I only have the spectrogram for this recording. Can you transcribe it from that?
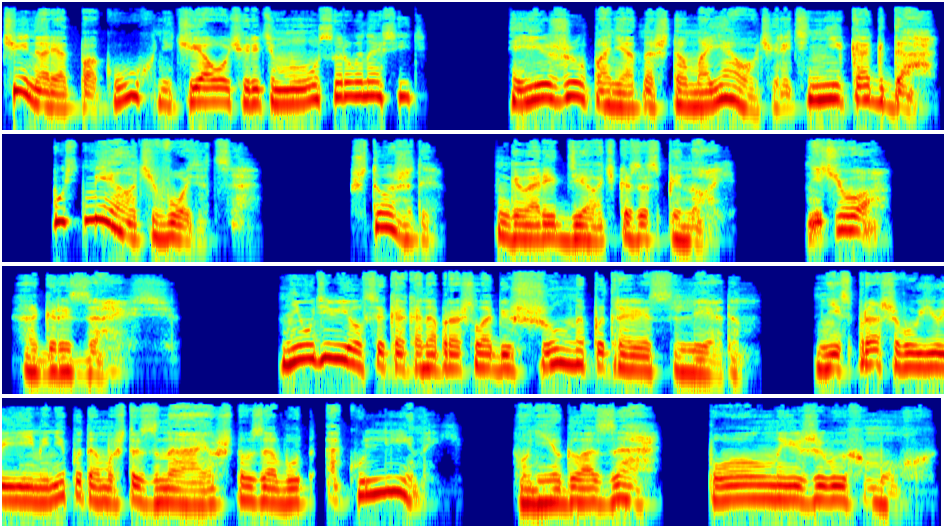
Чей наряд по кухне, чья очередь мусор выносить? Ежу понятно, что моя очередь никогда. Пусть мелочь возится. «Что же ты?» — говорит девочка за спиной. «Ничего!» — огрызаюсь. Не удивился, как она прошла бесшумно по траве следом. Не спрашиваю ее имени, потому что знаю, что зовут Акулиной. У нее глаза, полные живых мух,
